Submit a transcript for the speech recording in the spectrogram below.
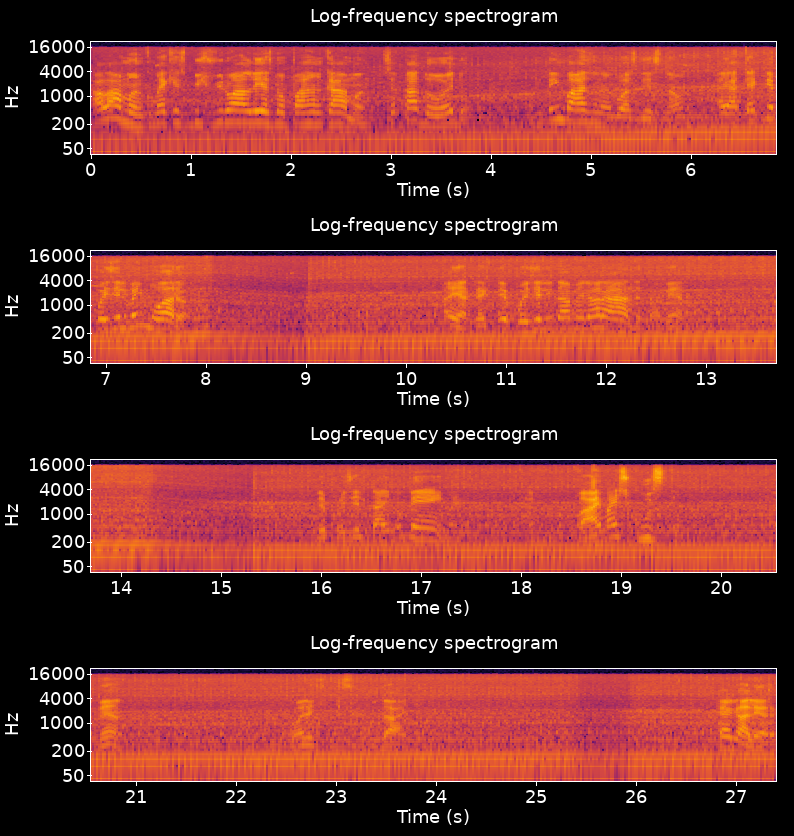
Olha lá, mano, como é que esse bicho vira uma lesma pra arrancar, mano? Você tá doido? Não tem base no negócio desse, não. Aí até que depois ele vai embora, ó. Aí, até que depois ele dá uma melhorada, tá vendo? Depois ele tá indo bem, mas... Vai, mas custa. Tá vendo? Olha que dificuldade. É, galera.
